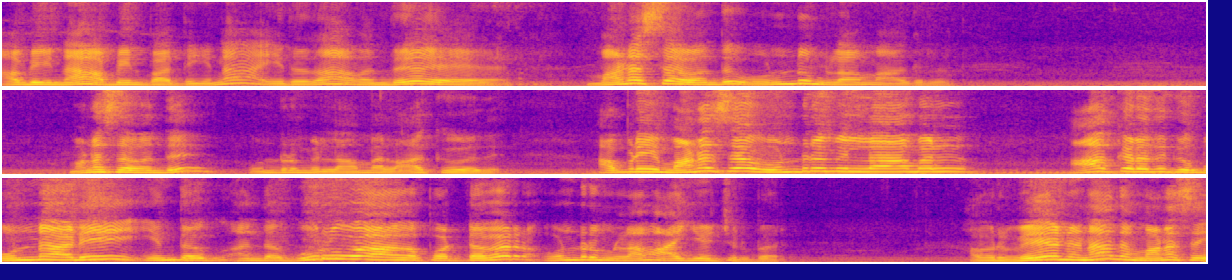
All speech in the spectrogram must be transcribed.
அப்படின்னா அப்படின்னு பார்த்தீங்கன்னா இதுதான் வந்து மனசை வந்து ஒன்றும் இல்லாமல் ஆகுறது மனசை வந்து ஒன்றும் இல்லாமல் ஆக்குவது. அப்படி மனசை ஒன்றும் இல்லாமல் ஆக்கிறதுக்கு முன்னாடி இந்த அந்த குருவாகப்பட்டவர் ஒன்றும் இல்லாமல் ஆக்கி வச்சிருப்பார். அவர் வேணும்னா அந்த மனசை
